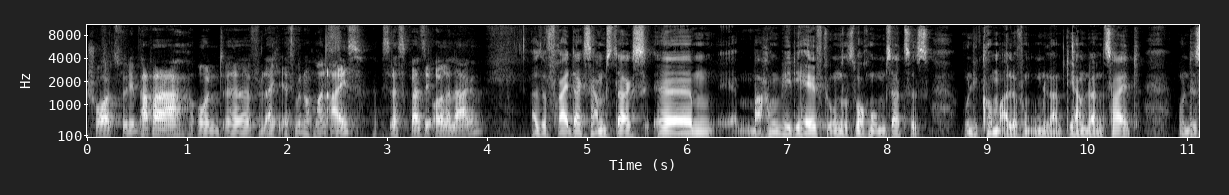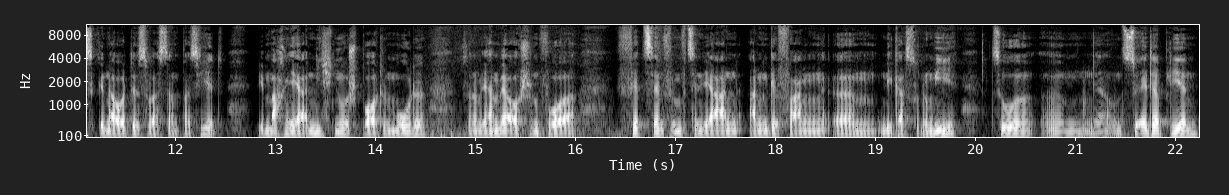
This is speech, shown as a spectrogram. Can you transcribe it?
Shorts für den Papa und äh, vielleicht essen wir noch mal ein Eis. Ist das quasi eure Lage? Also freitags, samstags ähm, machen wir die Hälfte unseres Wochenumsatzes und die kommen alle vom Umland. Die haben dann Zeit und das ist genau das, was dann passiert. Wir machen ja nicht nur Sport und Mode, sondern wir haben ja auch schon vor 14, 15 Jahren angefangen, ähm, in die Gastronomie zu, ähm, ja, uns zu etablieren.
